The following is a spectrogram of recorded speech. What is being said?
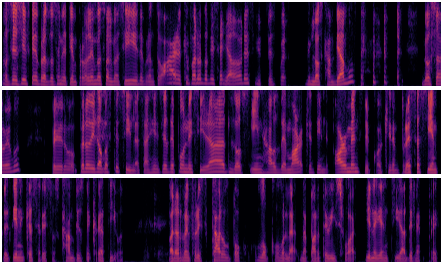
No sé si es que de pronto se metió en problemas o algo así, de pronto, ah, ¿qué fueron los diseñadores? Y después los cambiamos, no sabemos, pero, pero digamos que sí, las agencias de publicidad, los in-house de marketing departments de cualquier empresa siempre tienen que hacer esos cambios de creativos para refrescar un poco como, como la, la, parte visual y la identidad de la empresa.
